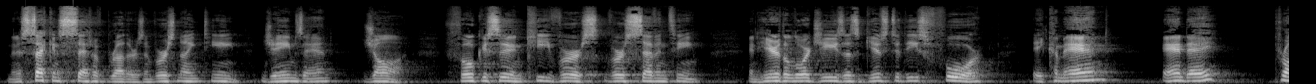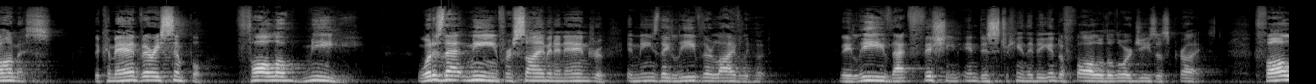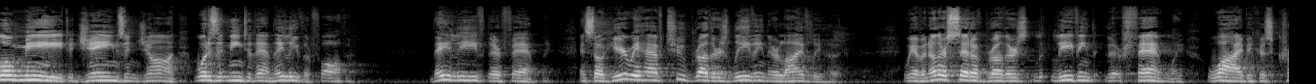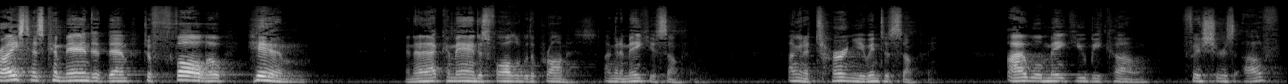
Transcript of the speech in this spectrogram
And then a second set of brothers in verse 19, James and John. Focus in, key verse, verse 17. And here the Lord Jesus gives to these four a command and a promise. The command, very simple follow me. What does that mean for Simon and Andrew? It means they leave their livelihood. They leave that fishing industry and they begin to follow the Lord Jesus Christ. Follow me to James and John. What does it mean to them? They leave their father, they leave their family. And so here we have two brothers leaving their livelihood. We have another set of brothers leaving their family. Why? Because Christ has commanded them to follow him. And then that command is followed with a promise I'm going to make you something, I'm going to turn you into something. I will make you become fishers of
